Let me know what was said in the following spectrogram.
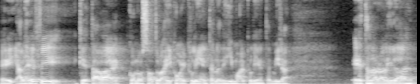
eh, al jefe que estaba con nosotros ahí con el cliente, le dijimos al cliente, mira, esta es la realidad,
